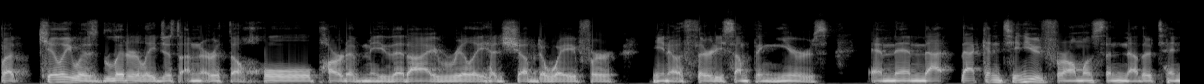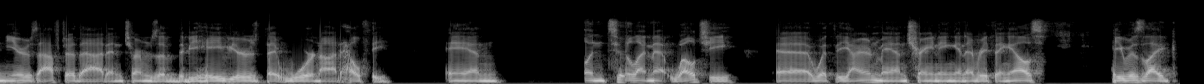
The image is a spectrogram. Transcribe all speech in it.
But Kili was literally just unearthed a whole part of me that I really had shoved away for, you know, 30 something years. And then that that continued for almost another 10 years after that in terms of the behaviors that were not healthy. And until I met Welchie uh, with the Ironman training and everything else, he was like,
